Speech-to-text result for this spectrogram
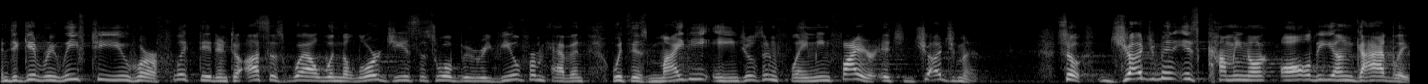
and to give relief to you who are afflicted and to us as well when the Lord Jesus will be revealed from heaven with his mighty angels in flaming fire. It's judgment. So, judgment is coming on all the ungodly.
